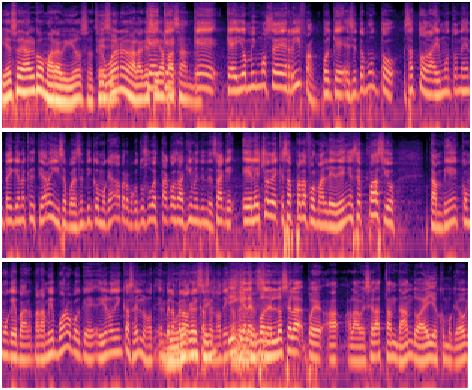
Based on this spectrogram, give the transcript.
y eso es algo maravilloso. Qué Sí, bueno y ojalá que, siga pasando. Que, que ellos mismos se rifan, porque en cierto punto, exacto, hay un montón de gente ahí que no es cristiana y se puede sentir como que, ah, pero porque tú subes esta cosa aquí, ¿me entiendes? O sea, que el hecho de que esas plataformas le den ese espacio también es como que para, para mí es bueno porque ellos no tienen que hacerlo. no- en verdad, no tienen que que hacerlo. sí. No tienen Y que que sí. exponerlo se la, pues, a, a la vez se la están dando a ellos, como que, ok,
